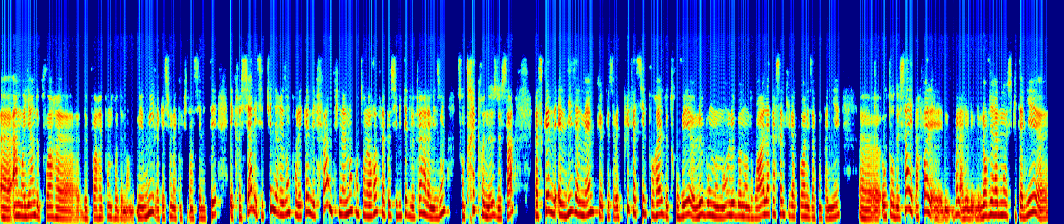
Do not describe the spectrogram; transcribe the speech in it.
un moyen de pouvoir de pouvoir répondre aux demandes. Mais oui, la question de la confidentialité est cruciale, et c'est une des raisons pour lesquelles les femmes, finalement, quand on leur offre la possibilité de le faire à la maison, sont très preneuses de ça, parce qu'elles elles disent elles-mêmes que, que ça va être plus facile pour elles de trouver le bon moment, le bon endroit, la personne qui va pouvoir les accompagner euh, autour de ça. Et parfois, voilà, l'environnement hospitalier euh,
